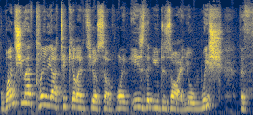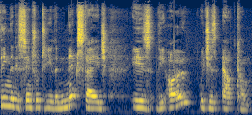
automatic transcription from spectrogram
once you have clearly articulated to yourself what it is that you desire, your wish, the thing that is central to you, the next stage is the O, which is outcome.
